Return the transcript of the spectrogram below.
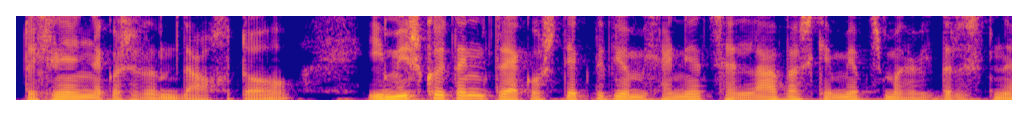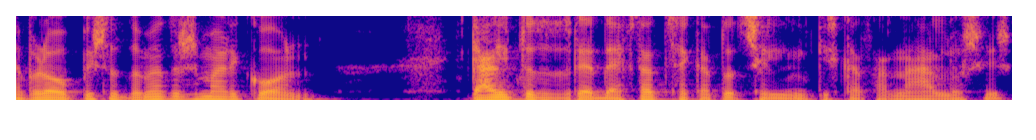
το 1978, η Μίσκο ήταν η 36η βιομηχανία της Ελλάδας και μία από τις μεγαλύτερες στην Ευρώπη στον τομέα των ζυμαρικών. Κάλυπτε το 37% της ελληνικής κατανάλωσης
